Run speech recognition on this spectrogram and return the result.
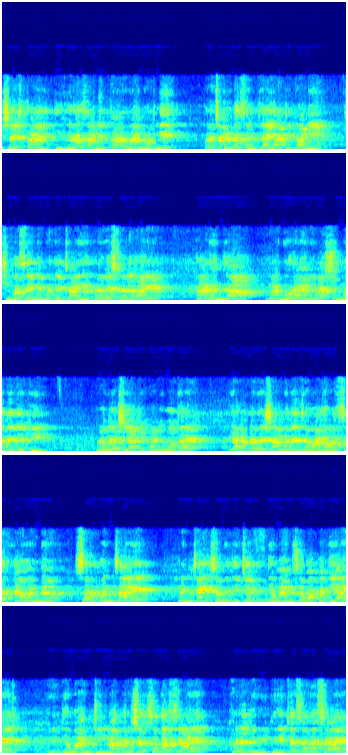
विशेषतः दिग्रस आणि दारव्यामधली प्रचंड संख्या या ठिकाणी शिवसेनेमध्ये जाहीर प्रवेश करत आहे. कारंजा मानोरा आणि वाशिममध्ये देखील प्रवेश या ठिकाणी होत आहे. या प्रवेशामध्ये जवळजवळ सत्तावन्न सरपंच आहेत. पंचायत समितीचे विद्यमान सभापती आहेत. विद्यमान जिल्हा परिषद सदस्य आहेत. खरेदी विक्रीचे सदस्य आहेत.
